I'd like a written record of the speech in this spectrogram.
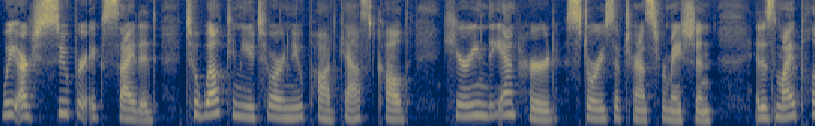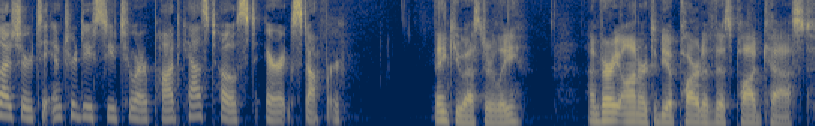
We are super excited to welcome you to our new podcast called Hearing the Unheard Stories of Transformation. It is my pleasure to introduce you to our podcast host, Eric Stauffer. Thank you, Esterlee. I'm very honored to be a part of this podcast.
